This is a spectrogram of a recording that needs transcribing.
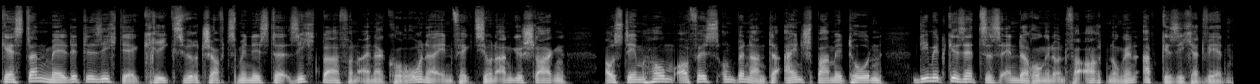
Gestern meldete sich der Kriegswirtschaftsminister sichtbar von einer Corona-Infektion angeschlagen aus dem Homeoffice und benannte Einsparmethoden, die mit Gesetzesänderungen und Verordnungen abgesichert werden.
